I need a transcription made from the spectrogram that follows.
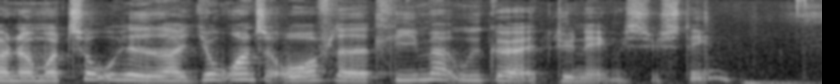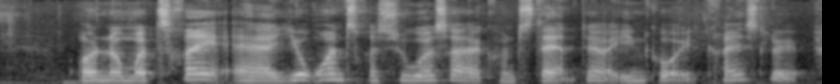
Og nummer to hedder, jordens overflade og klima udgør et dynamisk system. Og nummer tre er, jordens ressourcer er konstante og indgår i et kredsløb.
